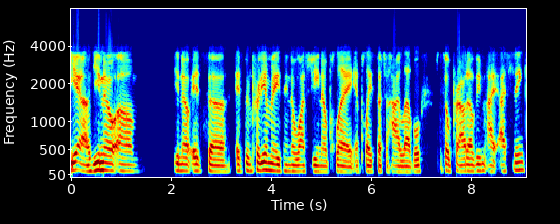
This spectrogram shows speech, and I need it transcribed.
Yeah, you know, um, you know, it's uh, it's been pretty amazing to watch Geno play and play such a high level. So proud of him. I, I think,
